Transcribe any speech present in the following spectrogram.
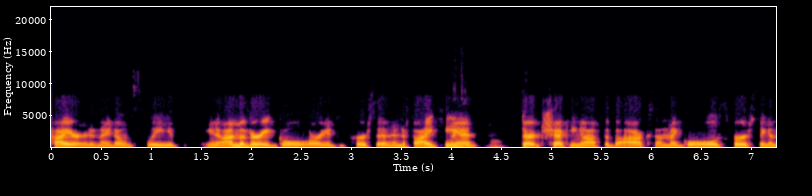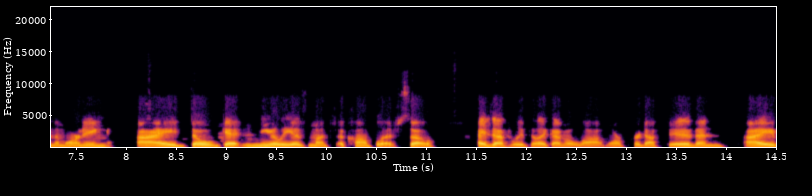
tired and I don't sleep, you know, I'm a very goal oriented person. And if I can't start checking off the box on my goals first thing in the morning, I don't get nearly as much accomplished. So I definitely feel like I'm a lot more productive and I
